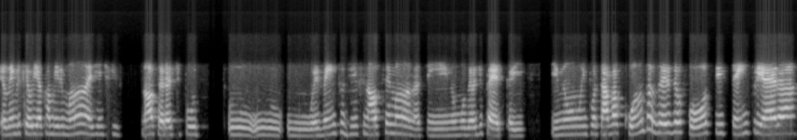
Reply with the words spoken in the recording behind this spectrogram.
eu lembro que eu ia com a minha irmã, a gente, nossa, era tipo o, o, o evento de final de semana, assim, no Museu de Pesca. E, e não importava quantas vezes eu fosse, sempre era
